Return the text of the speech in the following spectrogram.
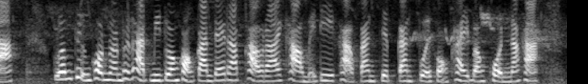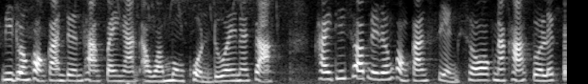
นะรวมถึงคนวันพฤหัสมีดวงของการได้รับข่าวร้ายข่าวไม่ดีข่าวการเจ็บการป่วยของใครบางคนนะคะ มีดวงของการเดินทางไปงานอวมงคลด้วยนะจ๊ะใครที่ชอบในเรื่องของการเสี่ยงโชคนะคะ ตัวเล็กแป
